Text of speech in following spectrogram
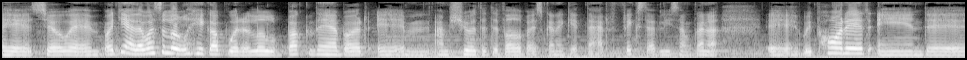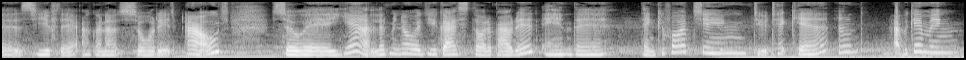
Uh, so, um, but yeah, there was a little hiccup with a little bug there, but um, I'm sure the developer is going to get that fixed. At least I'm going to uh, report it and uh, see if they are going to sort it out. So, uh, yeah, let me know what you guys thought about it, and uh, thank you for watching. Do take care and Happy gaming!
